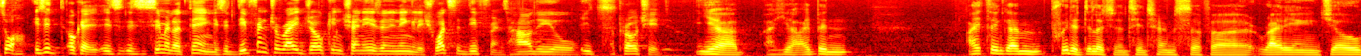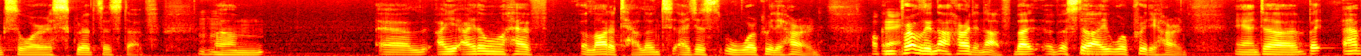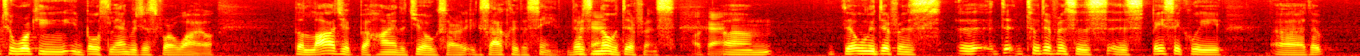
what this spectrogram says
so is it okay? Is it's a similar thing? Is it different to write joke in Chinese and in English? What's the difference? How do you It's approach it? Yeah, uh, yeah, I've been. I think I'm pretty diligent in terms of uh, writing jokes or scripts and stuff. Mhm. Um, uh, I I don't have a lot of talent. I just work really hard. okay. And probably not hard enough, but, uh, but still Mm. I work pretty hard. And uh, but after working in both languages for a while, the logic behind the jokes are exactly the same. There's Okay. no difference. okay. Um, the only difference, uh, two differences, is basically uh, the,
